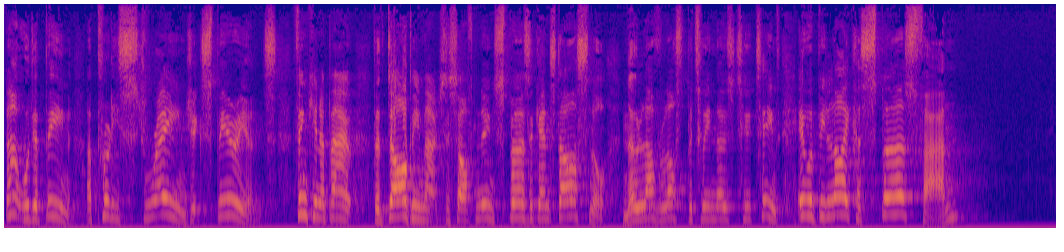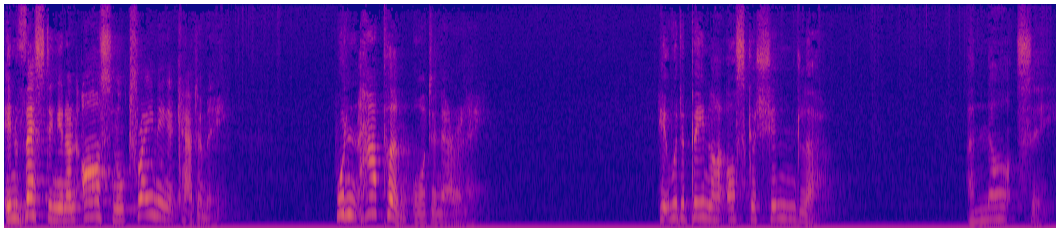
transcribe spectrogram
That would have been a pretty strange experience. Thinking about the derby match this afternoon, Spurs against Arsenal. No love lost between those two teams. It would be like a Spurs fan investing in an Arsenal training academy. wouldn't happen ordinarily. It would have been like Oskar Schindler, a Nazi,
